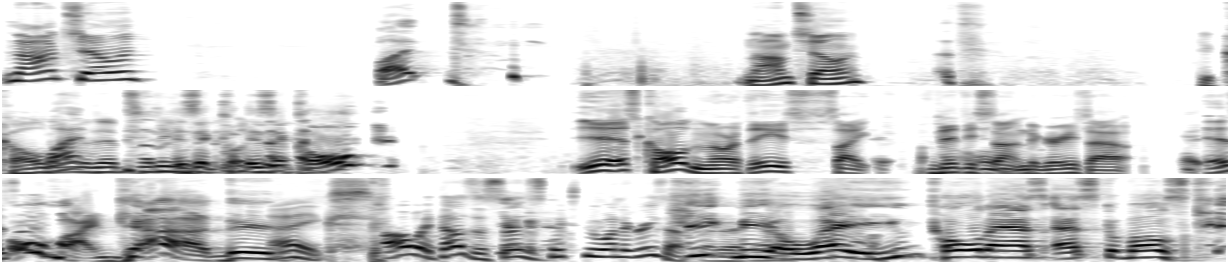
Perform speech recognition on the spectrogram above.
No, I'm chilling. What? No, I'm chilling. You cold What? over there, buddy? Is it co- is it cold? Yeah, it's cold in the Northeast. It's like 50 something degrees out. Is oh my god, dude! Yikes. Oh, it does. It says 61 degrees outside. Keep right me now. away, you cold ass Eskimos!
